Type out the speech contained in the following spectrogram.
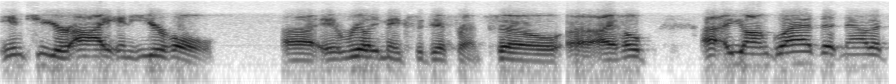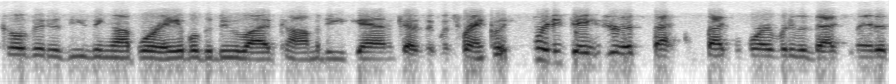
into your eye and ear holes. Uh, it really makes a difference. So uh, I hope uh, you know, I'm glad that now that COVID is easing up, we're able to do live comedy again because it was frankly pretty dangerous back back before everybody was vaccinated.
